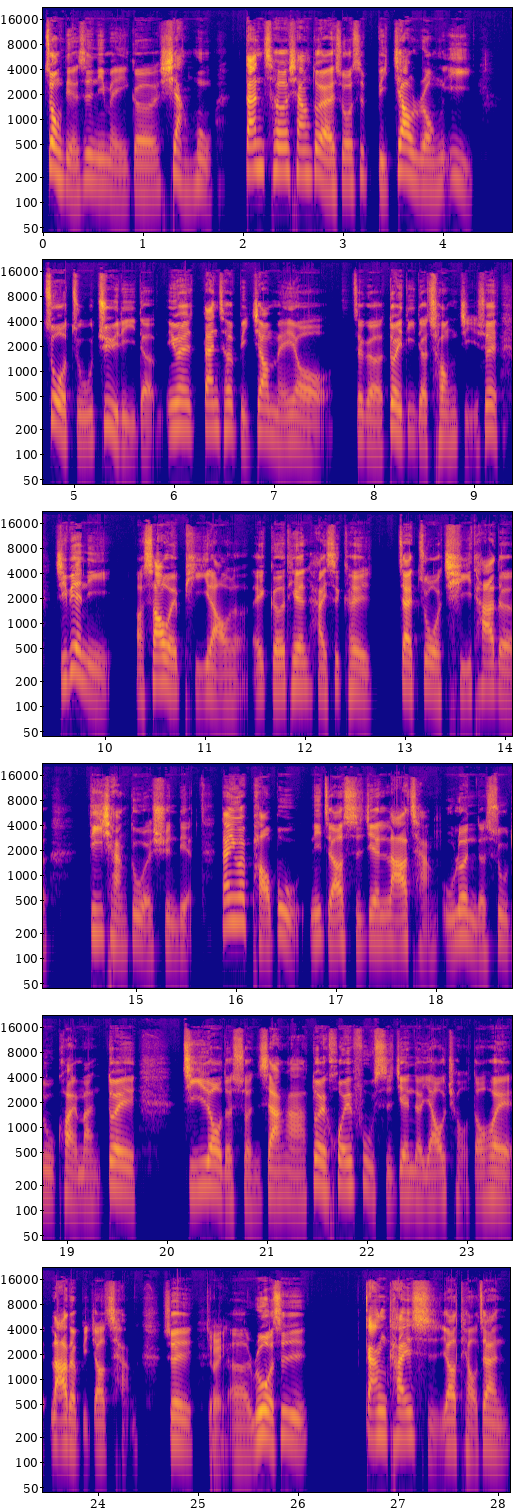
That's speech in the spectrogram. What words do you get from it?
重点是你每一个项目，单车相对来说是比较容易做足距离的，因为单车比较没有这个对地的冲击，所以即便你啊稍微疲劳了，哎，隔天还是可以再做其他的。低强度的训练，但因为跑步，你只要时间拉长，无论你的速度快慢，对肌肉的损伤啊，对恢复时间的要求都会拉的比较长。所以，对，呃，如果是刚开始要挑战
